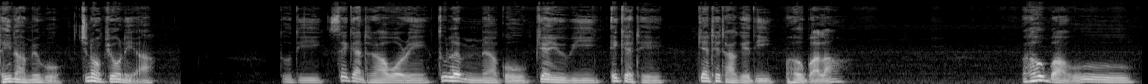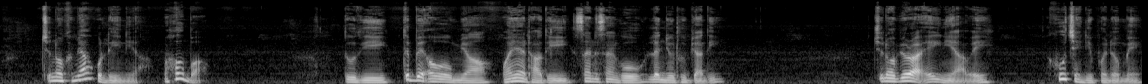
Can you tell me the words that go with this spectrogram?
လိန်နာမျိုးကိုကျွန်တော်ပြောနေတာသူသည်စိတ်ကန်တရားဝတွင် သူ့လက်မများကိုပြန်ယူပြီးအိတ်ကက်သေး ပြန်ထစ်ထားခဲ့သည်မဟုတ်ပါလားမဟုတ်ပါဘူးကျွန်တော်ခမ ्या ကိုလေးနေတာမဟုတ်ပါဘူးသူသည်တစ်ပင်အုပ်အုပ်များဝိုင်းရံထားသည့်ဆန်တဆန်ကိုလက်ညှိုးထုတ်ပြသည်ကျွန်တော်ပြောတာအဲ့ဒီနေရာပဲအခုချိန်ဒီဖွင့်တော့မင်း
